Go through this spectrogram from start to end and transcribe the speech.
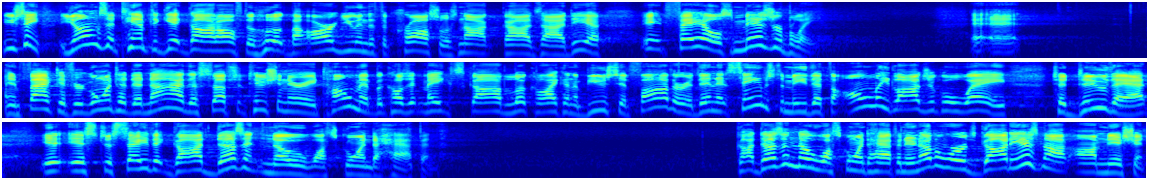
You see, Young's attempt to get God off the hook by arguing that the cross was not God's idea, it fails miserably. In fact, if you're going to deny the substitutionary atonement because it makes God look like an abusive father, then it seems to me that the only logical way to do that is to say that God doesn't know what's going to happen. God doesn't know what's going to happen. In other words, God is not omniscient.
